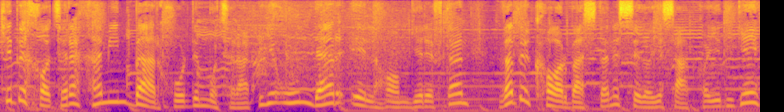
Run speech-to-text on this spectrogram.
که به خاطر همین برخورد مترقی اون در الهام گرفتن و به کار بستن صدای سبکای دیگه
